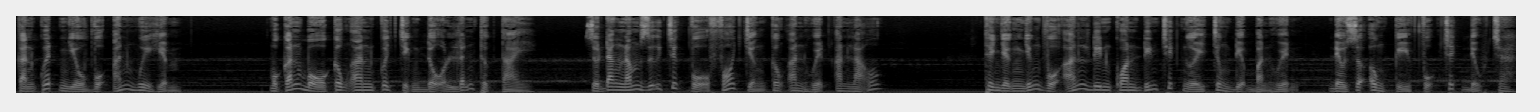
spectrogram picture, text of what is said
Càn quét nhiều vụ án nguy hiểm. Một cán bộ công an có trình độ lẫn thực tài, Rồi đang nắm giữ chức vụ phó trưởng công an huyện An Lão. Thế nhưng những vụ án liên quan đến chết người trong địa bàn huyện Đều do ông Kỳ phụ trách điều tra.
